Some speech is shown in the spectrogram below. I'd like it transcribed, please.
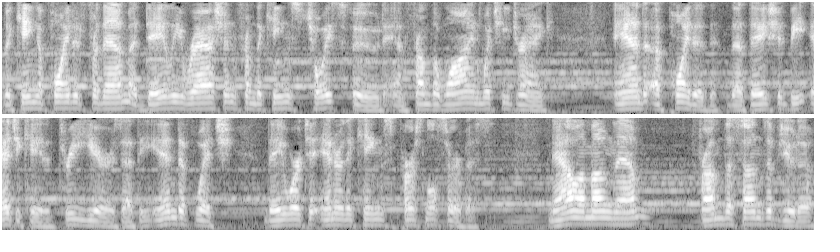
The king appointed for them a daily ration from the king's choice food and from the wine which he drank, and appointed that they should be educated three years, at the end of which they were to enter the king's personal service. Now among them, from the sons of Judah,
